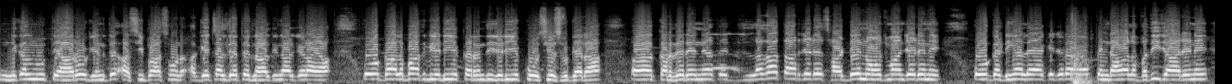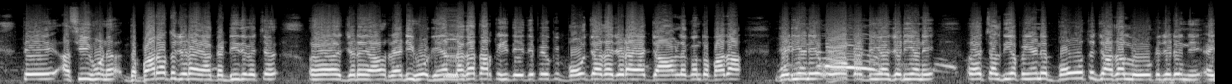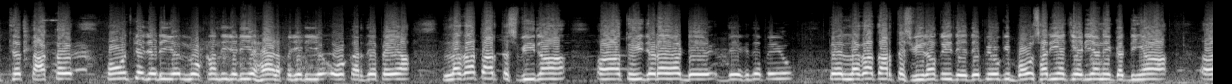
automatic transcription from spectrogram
ਨਿਕਲਣ ਨੂੰ ਤਿਆਰ ਹੋ ਗਈਆਂ ਨੇ ਤੇ ਅਸੀਂ ਬਸ ਹੁਣ ਅੱਗੇ ਚੱਲਦੇ ਆ ਤੇ ਨਾਲ ਦੀ ਨਾਲ ਜਿਹੜਾ ਆ ਉਹ ਗੱਲਬਾਤ ਵੀ ਜਿਹੜੀ ਕਰਨ ਦੀ ਜਿਹੜੀ ਕੋਸ਼ਿਸ਼ ਵਗੈਰਾ ਕਰਦੇ ਰਹਿੰਦੇ ਆ ਤੇ ਲਗਾਤਾਰ ਜਿਹੜੇ ਸਾਡੇ ਨੌਜਵਾਨ ਜਿਹੜੇ ਨੇ ਉਹ ਗੱਡੀਆਂ ਲੈ ਕੇ ਜਿਹੜਾ ਆ ਪਿੰਡਾਂ ਵੱਲ ਵਧੀ ਜਾ ਰਹੇ ਨੇ ਤੇ ਅਸੀਂ ਹੁਣ ਦੁਬਾਰਾ ਤੋਂ ਜਿਹੜਾ ਆ ਗੱਡੀ ਦੇ ਵਿੱਚ ਜਿਹੜੇ ਆ ਰੈਡੀ ਹੋ ਗਏ ਆ ਲਗਾਤਾਰ ਤੁਸੀਂ ਦੇਖਦੇ ਪਏ ਹੋ ਕਿ ਬਹੁਤ ਜ਼ਿਆਦਾ ਜਿਹੜਾ ਆ ਜਾਮ ਲੱਗਣ ਤੋਂ ਬਾਅਦ ਜਿਹੜੀਆਂ ਨੇ ਉਹ ਗੱਡੀਆਂ ਜਿਹੜੀਆਂ ਨੇ ਅਹ, ਚਲਦੀਆਂ ਪਈਆਂ ਨੇ। ਬਹੁਤ ਜ਼ਿਆਦਾ ਲੋਕ ਜਿਹੜੇ ਨੇ ਇੱਥੇ ਤੱਕ ਪਹੁੰਚ ਕੇ ਜਿਹੜੀ ਹੈ ਲੋਕਾਂ ਦੀ ਜਿਹੜੀ ਹੈ ਹੈਲਪ ਜਿਹੜੀ ਹੈ ਉਹ ਕਰਦੇ ਪਏ ਆ। ਲਗਾਤਾਰ ਤਸਵੀਰਾਂ ਤੁਸੀਂ ਜਿਹੜਾ ਆ ਦੇ- ਦੇਖਦੇ ਪਏ ਹੋ ਤੇ ਲਗਾਤਾਰ ਤਸਵੀਰਾਂ ਤੁਸੀਂ ਦੇਖਦੇ ਪਏ ਹੋ ਕਿ ਬਹੁਤ ਸਾਰੀਆਂ ਜਿਹੜੀਆਂ ਨੇ, ਗੱਡੀਆਂ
